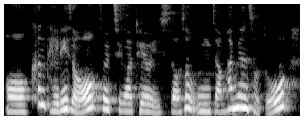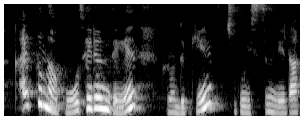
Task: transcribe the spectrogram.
어, 큰 대리석 설치가 되어 있어서 웅장하면서도 깔끔하고 세련된 그런 느낌 주고 있습니다.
